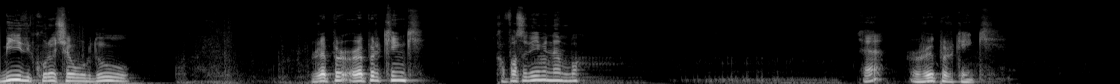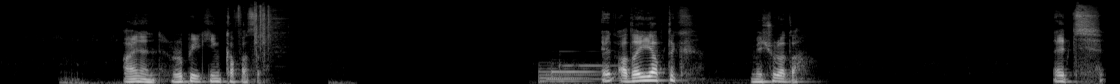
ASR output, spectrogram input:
Bir kuraça vurdu. Rapper, Rapper King. Kafası değil mi lan bu? He? Rapper King. Aynen. Rapper King kafası. Evet adayı yaptık. Meşhur ada. Evet.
